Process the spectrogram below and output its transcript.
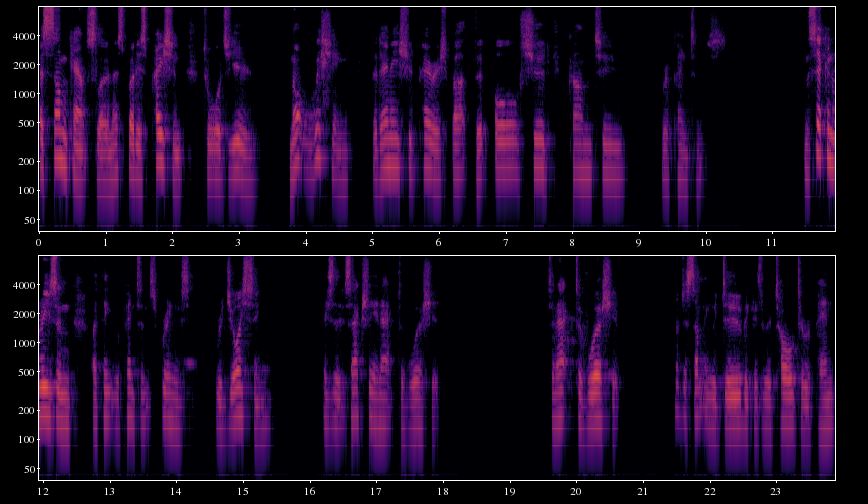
as some count slowness, but is patient towards you, not wishing that any should perish, but that all should come to repentance. And the second reason I think repentance brings rejoicing is that it's actually an act of worship. It's an act of worship, not just something we do because we're told to repent.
